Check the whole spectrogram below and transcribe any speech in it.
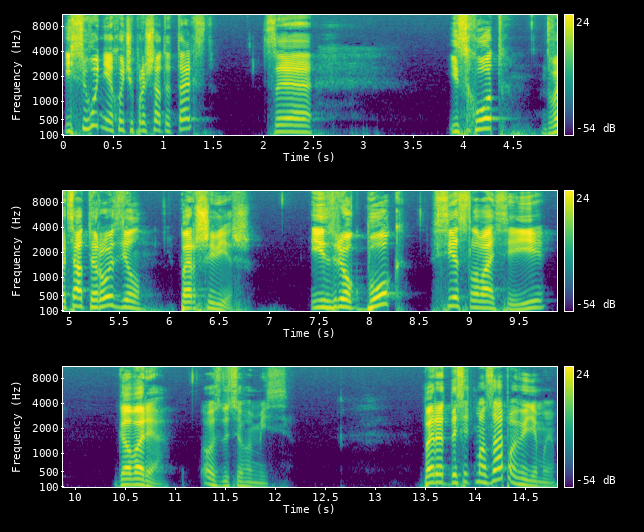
І сьогодні я хочу прочитати текст. Це Ісход, 20 розділ, перший вірш. І зрек Бог всі слова сії, говоря. Ось до цього місця. Перед десятьма заповідями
